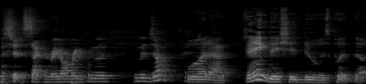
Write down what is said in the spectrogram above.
this shit is second rate already from the from the jump. What I think they should do is put the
